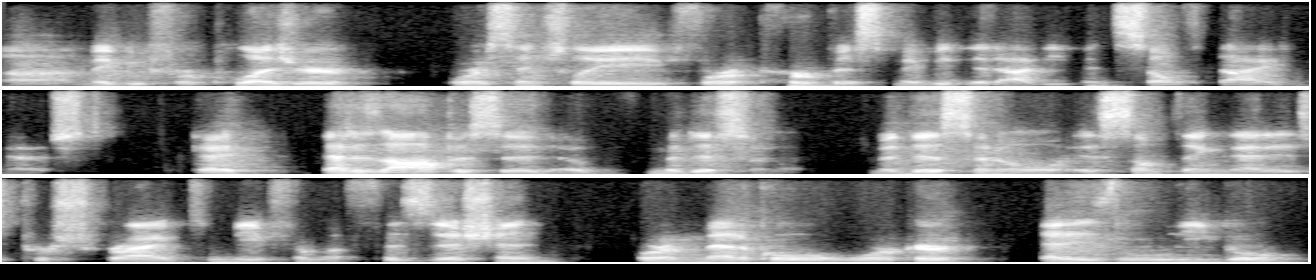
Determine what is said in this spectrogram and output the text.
uh, maybe for pleasure, or essentially for a purpose, maybe that I've even self diagnosed. Okay. That is opposite of medicinal. Medicinal is something that is prescribed to me from a physician or a medical worker that is legal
